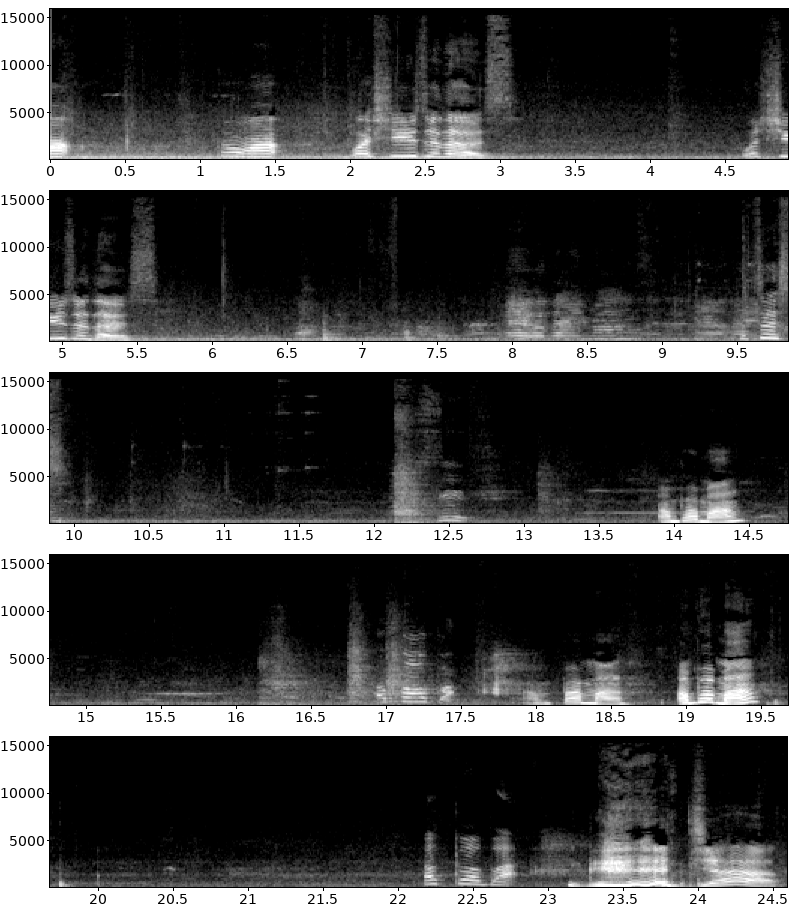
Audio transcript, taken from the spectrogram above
Toma. Toma. What shoes are those? What shoes are those? What's this? Ampaman? Papa. Ampaman. Ampaman? Good job.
